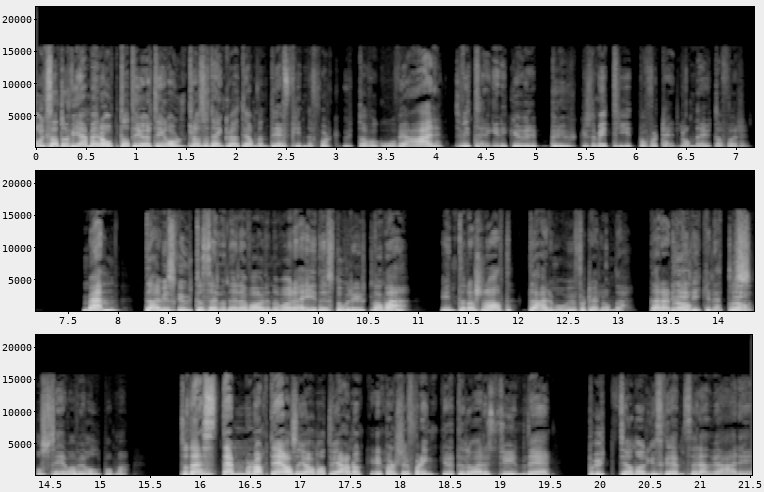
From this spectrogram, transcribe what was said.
Og, og vi er mer opptatt av å gjøre ting ordentlig, og så tenker vi at ja, men det finner folk ut av hvor gode vi er. Så vi trenger ikke bruke så mye tid på å fortelle om det utafor. Men der vi skal ut og selge en del av varene våre i det store utlandet, internasjonalt, der må vi fortelle om det. Der er det ikke Ja, like lett å, ja. å se hva vi holder på med. Så det stemmer nok det, altså, Jan, at vi er nok kanskje flinkere til å være synlige på utsida av Norges grenser enn vi er i,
